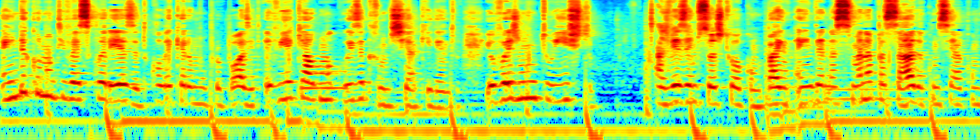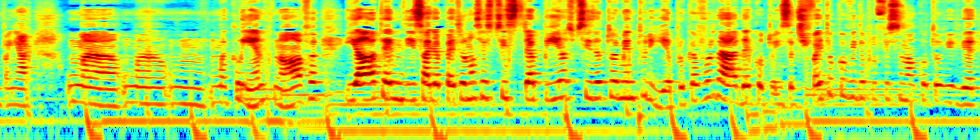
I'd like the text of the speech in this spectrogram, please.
Ainda que eu não tivesse clareza de qual é que era o meu propósito, havia aqui alguma coisa que remexia aqui dentro. Eu vejo muito isto às vezes em pessoas que eu acompanho, ainda na semana passada comecei a acompanhar uma, uma, uma cliente nova e ela até me disse: Olha, Petra, eu não sei se preciso de terapia ou se preciso da tua mentoria, porque a verdade é que eu estou insatisfeita com a vida profissional que eu estou a viver,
